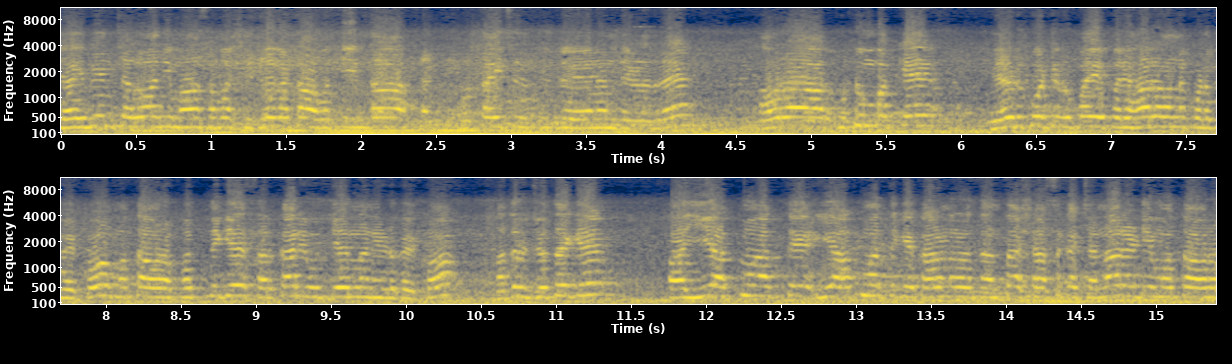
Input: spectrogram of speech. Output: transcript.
ಜೈ ಭೀಮ್ ಚಲವಾದಿ ಮಹಾಸಭಾ ಶಿಡ್ಲಘಟ್ಟ ವತಿಯಿಂದ ಒತ್ತಾಯಿಸುತ್ತಿದ್ದು ಏನಂತ ಹೇಳಿದ್ರೆ, ಅವರ ಕುಟುಂಬಕ್ಕೆ ಎರಡು ಕೋಟಿ ರೂಪಾಯಿ ಪರಿಹಾರವನ್ನು ಕೊಡಬೇಕು ಮತ್ತು ಅವರ ಪತ್ನಿಗೆ ಸರ್ಕಾರಿ ಹುದ್ದೆಯನ್ನು ನೀಡಬೇಕು. ಅದರ ಜೊತೆಗೆ ಈ ಆತ್ಮಹತ್ಯೆ, ಈ ಆತ್ಮಹತ್ಯೆಗೆ ಕಾರಣರಾದಂತಹ ಶಾಸಕ ಚನ್ನಾರೆಡ್ಡಿ ಮತ್ತು ಅವರ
